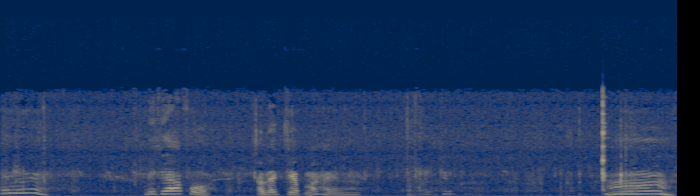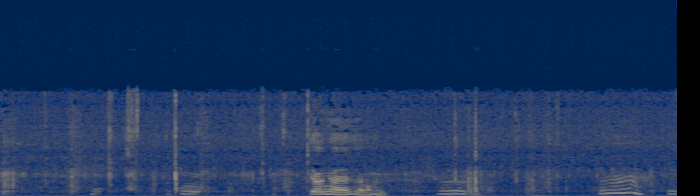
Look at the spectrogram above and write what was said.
อืม be careful เอาเล็กเก็บมาให้นะอืม แก้วใหญ่ใช่ไหมหัน Mm. อืม You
